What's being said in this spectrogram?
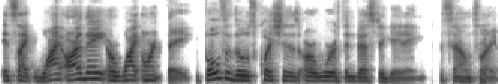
It's like, why are they or why aren't they? Both of those questions are worth investigating, it sounds yeah. like.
